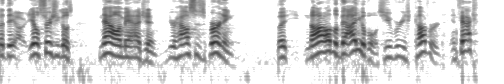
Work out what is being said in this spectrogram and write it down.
but the illustration goes, now imagine your house is burning, but not all the valuables you've recovered. In fact,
